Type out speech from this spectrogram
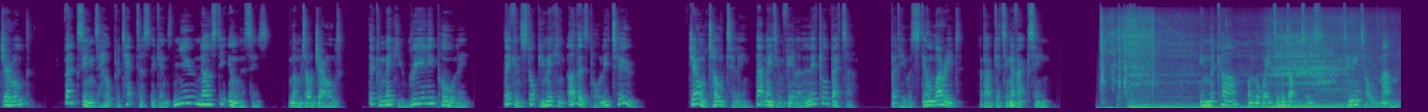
Gerald. Vaccines help protect us against new nasty illnesses, Mum told Gerald, They can make you really poorly. They can stop you making others poorly too. Gerald told Tilly that made him feel a little better, but he was still worried about getting a vaccine. In the car on the way to the doctor's, Tilly told Mum,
